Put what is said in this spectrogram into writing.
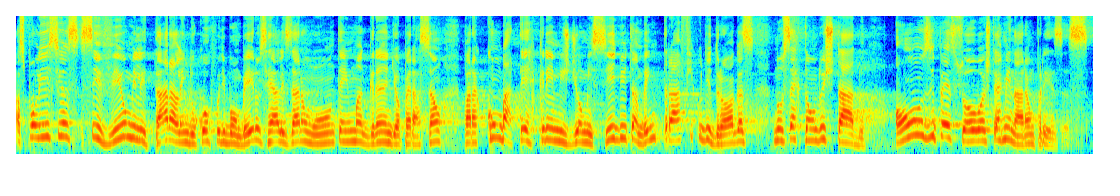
As polícias civil, militar, além do Corpo de Bombeiros, realizaram ontem uma grande operação para combater crimes de homicídio e também tráfico de drogas no sertão do estado. 11 pessoas terminaram presas.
